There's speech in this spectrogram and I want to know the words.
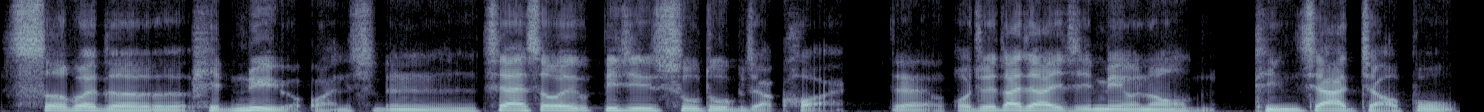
社会的频率有关系。嗯，现在社会毕竟速度比较快，对，我觉得大家已经没有那种停下脚步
